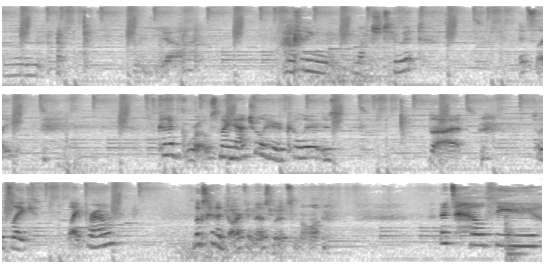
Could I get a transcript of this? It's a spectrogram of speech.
Um, yeah. Nothing much to it. It's like, kind of gross. My natural hair color is that. So it's like light brown. looks kind of dark in this, but it's not. It's healthy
